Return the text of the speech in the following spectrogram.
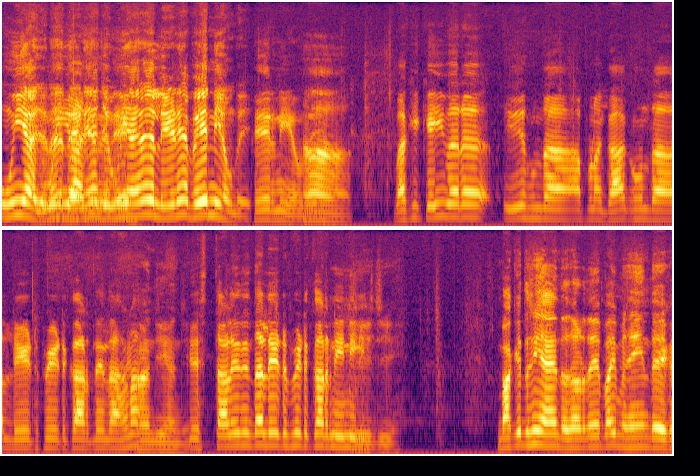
ਉਹੀ ਆ ਜਾਂਦੇ ਆ ਦੇਣੇ ਜੇ ਜਾਂਦੇ ਲੈਣੇ ਫੇਰ ਨਹੀਂ ਆਉਂਦੇ। ਫੇਰ ਨਹੀਂ ਆਉਂਦੇ। ਹਾਂ। ਬਾਕੀ ਕਈ ਵਾਰ ਇਹ ਹੁੰਦਾ ਆਪਣਾ ਗਾਹਕ ਹੁੰਦਾ ਲੇਟ ਫੇਟ ਕਰ ਦਿੰਦਾ ਹਨਾ? ਹਾਂਜੀ ਹਾਂਜੀ। ਕਿਸ਼ਤ ਵਾਲੇ ਨੇ ਤਾਂ ਲੇਟ ਫੇਟ ਕਰਨੀ ਜੀ ਨਹੀਂ ਜੀ ਬਾਕੀ ਤੁਸੀਂ ਐਂ ਦੱਸੋ ਦੇ ਬਾਈ ਮਸ਼ੀਨ ਦੇਖ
